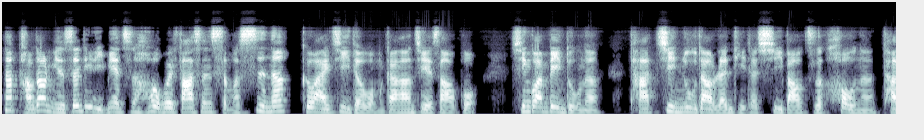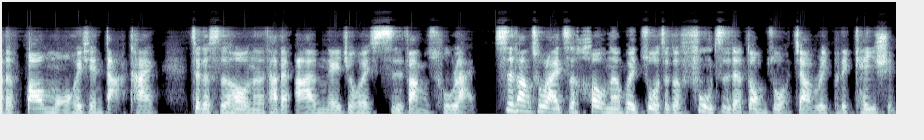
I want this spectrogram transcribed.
那跑到你的身体里面之后，会发生什么事呢？各位还记得我们刚刚介绍过，新冠病毒呢，它进入到人体的细胞之后呢，它的包膜会先打开，这个时候呢，它的 RNA 就会释放出来。释放出来之后呢，会做这个复制的动作，叫 replication。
